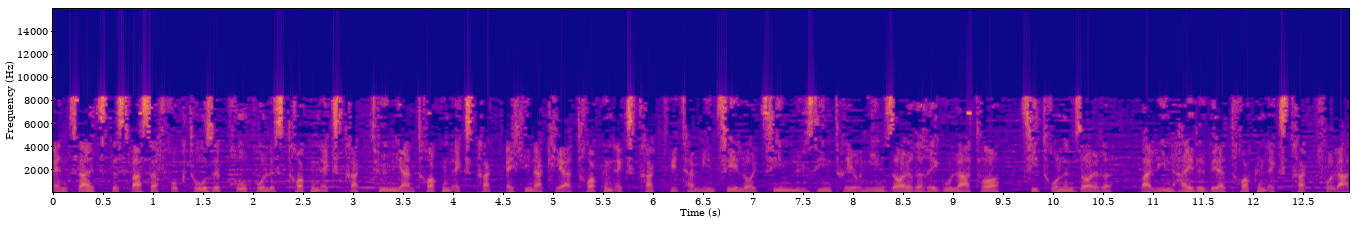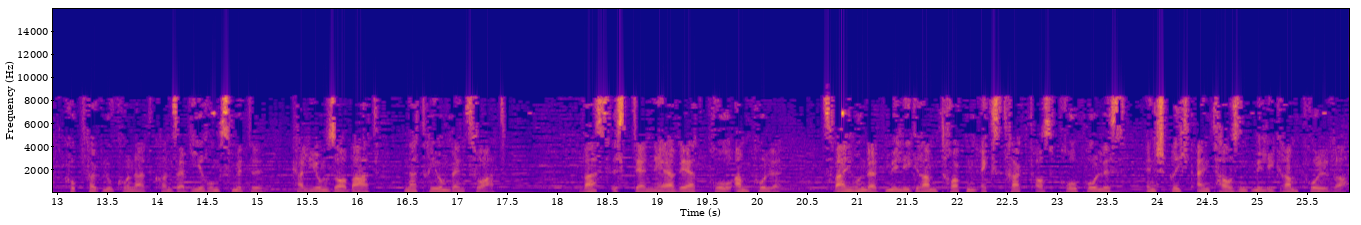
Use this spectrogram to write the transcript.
Entsalztes Wasser Fructose Propolis Trockenextrakt Thymian Trockenextrakt Echinacea Trockenextrakt Vitamin C Leucin Lysin Treonin Säureregulator, Zitronensäure, Valin Heidelbeer Trockenextrakt Folat Kupfergluconat Konservierungsmittel, Kaliumsorbat, Natriumbenzoat. Was ist der Nährwert pro Ampulle? 200 mg Trockenextrakt aus Propolis, entspricht 1000 mg Pulver.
